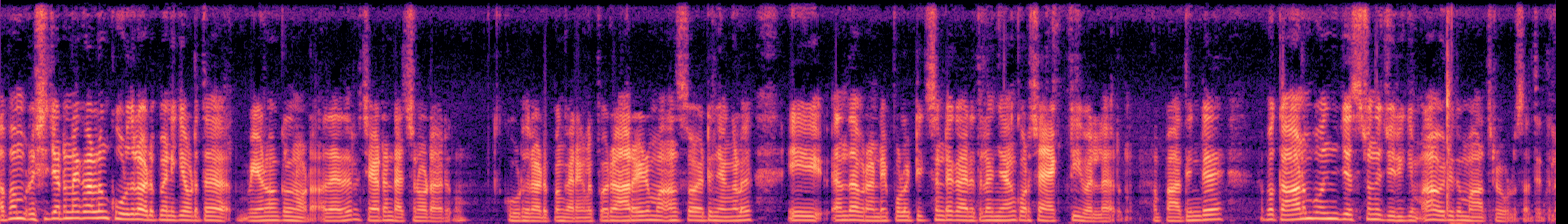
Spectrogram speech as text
അപ്പം ഋഷി ചേട്ടനേക്കാളും കൂടുതൽ അടുപ്പം എനിക്ക് അവിടുത്തെ വേണുവങ്കളിനോട് അതായത് ചേട്ടന്റെ അച്ഛനോടായിരുന്നു. കൂടുതൽ അടുപ്പം കാര്യങ്ങൾ. ഇപ്പോൾ ഒരു ആറേഴ് മാസമായിട്ട് ഞങ്ങൾ ഈ എന്താ പറയണ്ടേ പൊളിറ്റിക്സിന്റെ കാര്യത്തിൽ ഞാൻ കുറച്ച് ആക്റ്റീവ് അല്ലായിരുന്നു. അപ്പോൾ അതിന്റെ അപ്പോൾ കാണുമ്പോൾ ഒന്ന് ജസ്റ്റ് ഒന്ന് ചിരിക്കും. ആ ഒരു ഇത് മാത്രമേ ഉള്ളൂ സത്യത്തിൽ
